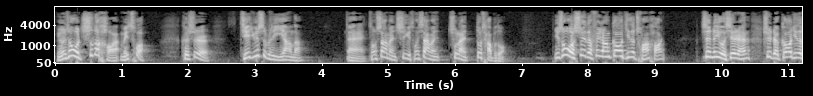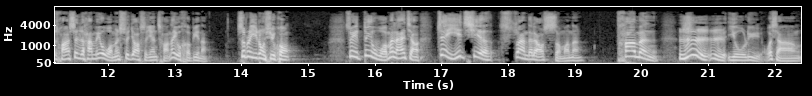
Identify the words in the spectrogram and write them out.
有人说我吃的好啊，没错，可是结局是不是一样的？哎，从上面吃鱼，从下面出来都差不多。你说我睡得非常高级的床好，甚至有些人睡着高级的床，甚至还没有我们睡觉时间长，那又何必呢？是不是一种虚空？所以对我们来讲，这一切算得了什么呢？他们日日忧虑，我想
